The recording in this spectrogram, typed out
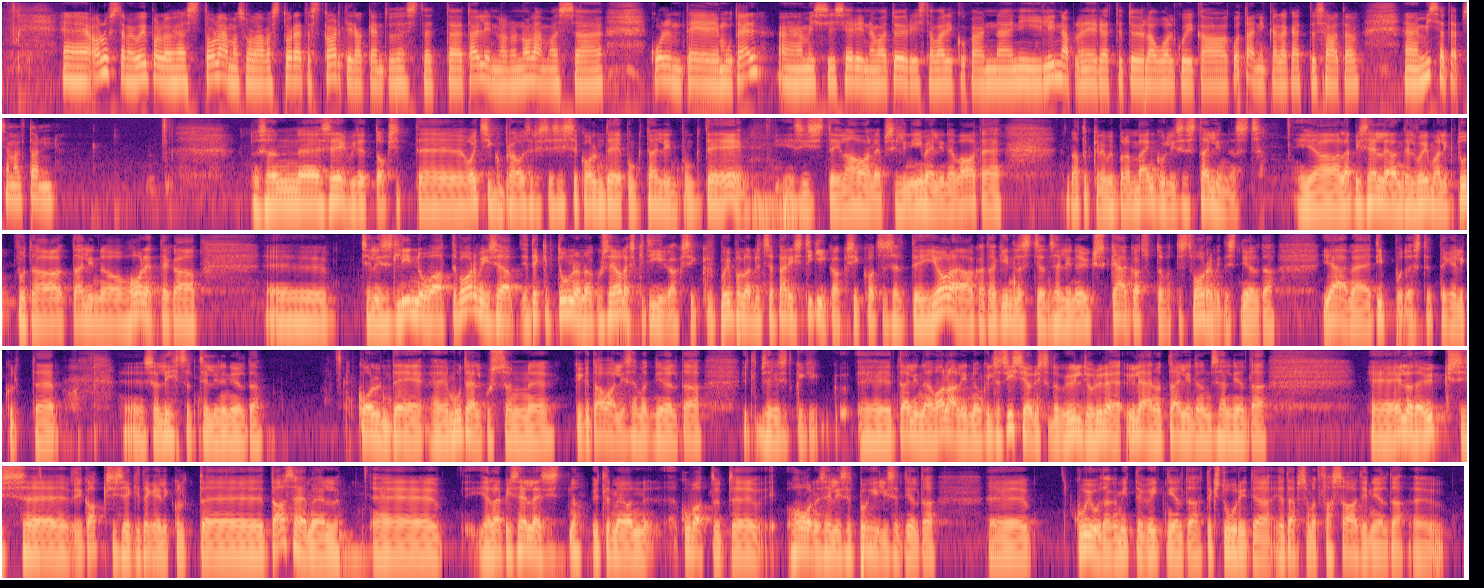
alustame võib-olla ühest olemasolevast toredast kaardirakendusest, et äh, Tallinnal on olemas 3D äh, mudel, mis siis erineva tööriistavalikuga on nii linnaplaneerijate töölaual kui ka kodanikele kättesaadav. mis see täpsemalt on? no see on see, kui te toksite otsingubrauserisse sisse 3d.tallinn.ee ja siis teile avaneb selline imeline vaade natukene võib-olla mängulisest Tallinnast ja läbi selle on teil võimalik tutvuda Tallinna hoonetega eh, sellises linnuvaate vormis ja, ja tekib tunne, nagu see olekski digikaksik. võib-olla nüüd see päris digikaksik otseselt ei ole, aga ta kindlasti on selline üks käekatsutavatest vormidest nii-öelda jäämäe tippudest, et tegelikult eh, see on lihtsalt selline nii-öelda 3D eh, mudel, kus on kõige tavalisemad nii-öelda ütleme sellised kõigi Tallinna vanalinn on küll seal sisse joonistatud, aga üldjuhul üle, ülejäänud Tallinn on seal nii-öelda Eh, LOD üks siis eh, või kaks isegi tegelikult eh, tasemel. ja läbi selle siis noh, ütleme, on kuvatud hoone sellised põhilised nii-öelda kujud, aga mitte kõik nii-öelda tekstuurid ja, ja täpsemad fassaadi nii-öelda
